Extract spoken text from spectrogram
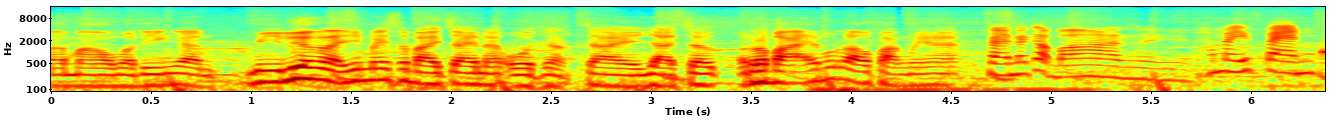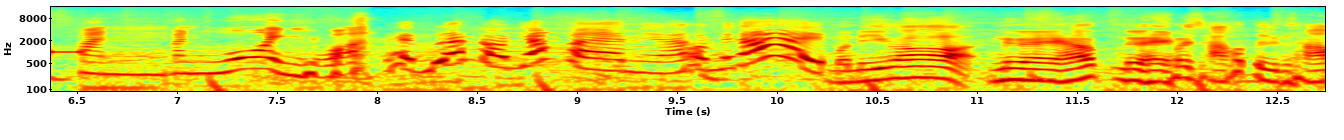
มาเมามาดิ้งกัน มีเรื่องอะไรที่ไม่สบายใจหนักอกหนักใจ อยากจะระบายให้พวกเราฟังไหมฮะ แฟนไม่กลับบ้านอะไรอย่างเงี้ยทำไมแฟนมันมันโง่อย่างงี้วะ เห็นเพื่อนโดนย่างแฟนเนี่ยทนไม่ได้ วันนี้ก็เหนื่อยครับเหนื่อยเมื่อเช้าตื่นเช้า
